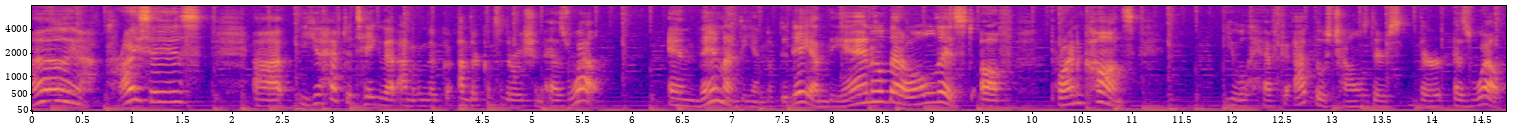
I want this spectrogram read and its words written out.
oh yeah, prices, uh, you have to take that under, under consideration as well. And then at the end of the day, at the end of that whole list of pros and cons, you will have to add those channels there's there as well.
